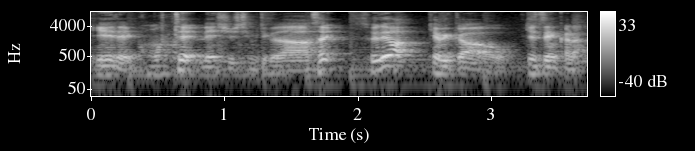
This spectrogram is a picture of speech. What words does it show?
家でこもって練習してみてください。それでは、キャビカーを実演から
